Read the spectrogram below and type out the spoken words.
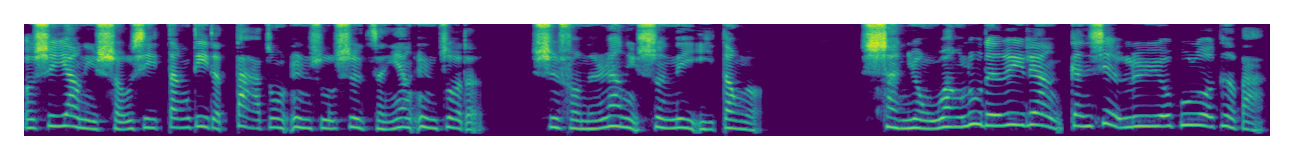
而是要你熟悉当地的大众运输是怎样运作的，是否能让你顺利移动哦。善用网络的力量，感谢旅游部落客吧。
